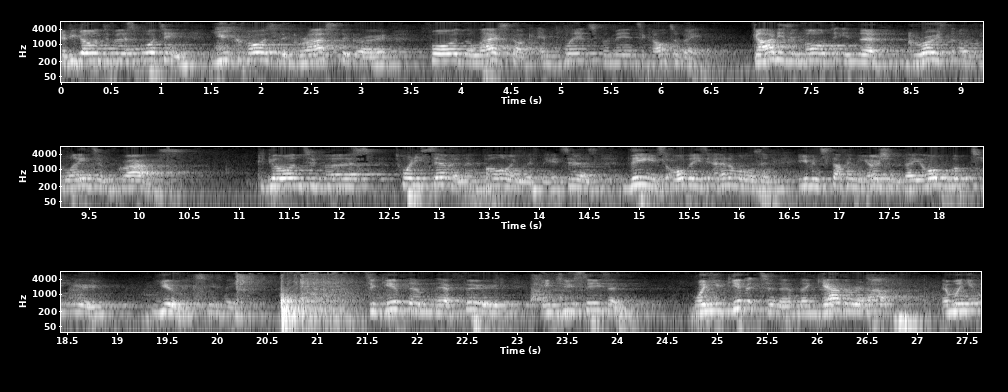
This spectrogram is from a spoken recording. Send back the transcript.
If you go into verse 14, you cause the grass to grow for the livestock and plants for man to cultivate. God is involved in the growth of blades of grass. You go on to verse 27 and following with me. It says, These, all these animals and even stuff in the ocean, they all look to you, you, excuse me, to give them their food in due season. When you give it to them, they gather it up. And when you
